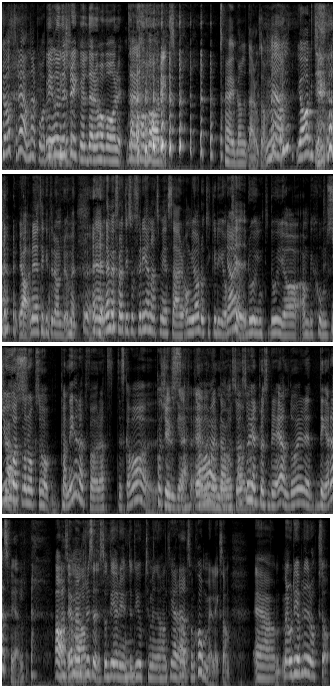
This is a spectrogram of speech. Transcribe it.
jag tränar på att Vi understryker väl där du har varit. där jag har varit. Jag är ibland lite där också. Men jag... Ja, nej jag tycker inte det är. Men, eh, nej men för att det är så förenat med så här, om jag då tycker det är okej, ja. då, är inte, då är jag ambitionslös. Jo, att man också har planerat för att det ska vara På ett 20 visst sätt. eller vad det nu så helt plötsligt blir det en, då är det deras fel. Ja, Alltså, ja men ja. precis. Och det är det ju inte. Det är upp till mig att hantera Ja. allt som kommer liksom. Eh, men och det blir också,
